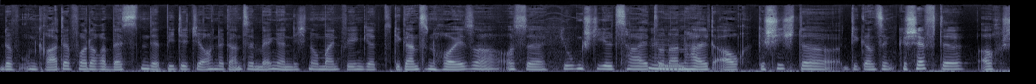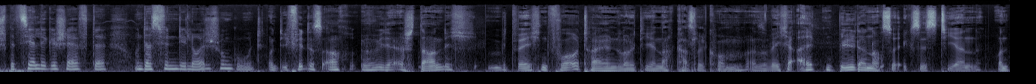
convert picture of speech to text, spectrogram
Und Und gerade der vordere Westen, der bietet ja auch eine ganze Menge. Nicht nur meinetwegen jetzt die ganzen Häuser aus der Jugendstilzeit, Mhm. sondern halt auch Geschichte, die ganzen Geschäfte, auch spezielle Geschäfte. Und das finden die Leute schon gut. Und ich finde es auch immer wieder erstaunlich, mit welchen Vorurteilen Leute hier nach Kassel kommen. Also welche alten Bilder noch so existieren. Und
